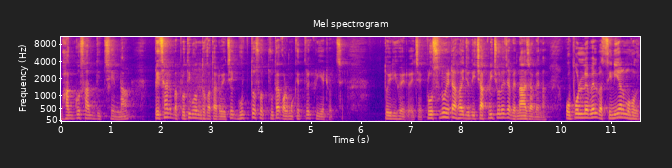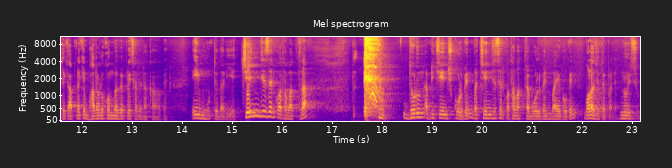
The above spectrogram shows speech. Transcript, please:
ভাগ্য সাথ দিচ্ছে না প্রেশার বা প্রতিবন্ধকতা রয়েছে, গুপ্ত শত্রুতা কর্মক্ষেত্রে ক্রিয়েট হচ্ছে, তৈরি হয়ে রয়েছে। প্রশ্ন এটা হয়, যদি চাকরি চলে যাবে, না যাবে না। ওপর লেভেল বা সিনিয়র মহল থেকে আপনাকে ভালো রকমভাবে প্রেসারে রাখা হবে। এই মুহূর্তে দাঁড়িয়ে। চেঞ্জেসের কথাবার্তা, ধরুন আপনি চেঞ্জ করবেন বা চেঞ্জেসের কথাবার্তা বলবেন বা এগোবেন, বলা যেতে পারে, নো ইস্যু।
